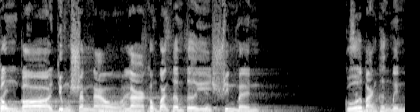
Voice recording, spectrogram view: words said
Không có chúng sanh nào là không quan tâm tới sinh mệnh Của bản thân mình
